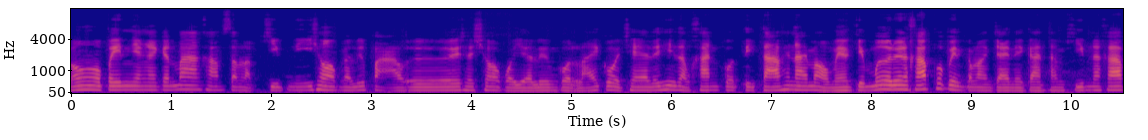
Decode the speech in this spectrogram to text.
ก็เป็นยังไงกันบ้างครับสำหรับคลิปนี้ชอบกันหรือเปล่าเอ้ยถ้าชอบก็อย่าลืมกดไลค์กดแชร์และที่สำคัญกดติดตามให้นายเหมาแมวเกมเมอร์ด้วยนะครับ เพื่อเป็นกำลังใจในการทำคลิปนะครับ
